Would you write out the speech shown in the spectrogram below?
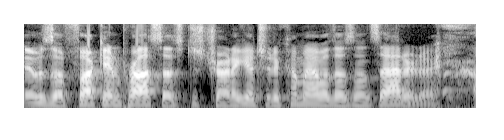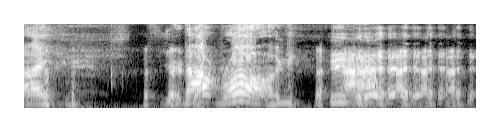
It was a fucking process just trying to get you to come out with us on Saturday. I. you're not wrong.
